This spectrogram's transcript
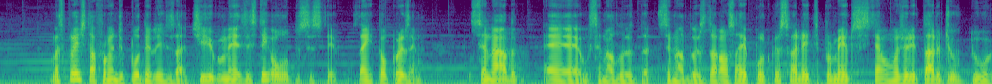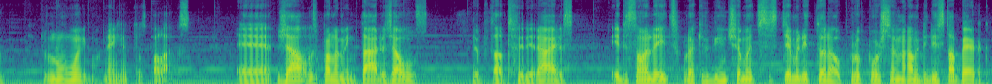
Mas quando a gente está falando de poder legislativo, né, existem outros sistemas. Né? Então, por exemplo, o Senado, é, os senadores da, senadores da nossa República são eleitos por meio do sistema majoritário de um turno, turno único, né, em outras palavras. É, já os parlamentares, já os deputados federais, eles são eleitos por aquilo que a gente chama de sistema eleitoral proporcional de lista aberta.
